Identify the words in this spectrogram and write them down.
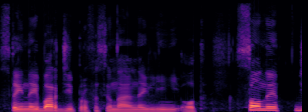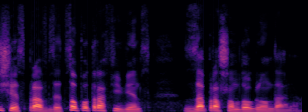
z tej najbardziej profesjonalnej linii od Sony. Dzisiaj sprawdzę co potrafi, więc zapraszam do oglądania.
